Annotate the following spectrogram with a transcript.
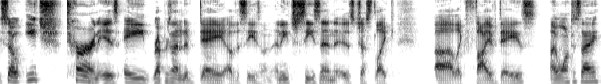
so each turn is a representative day of the season, and each season is just like, uh, like five days. I want to say,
